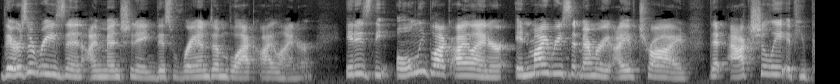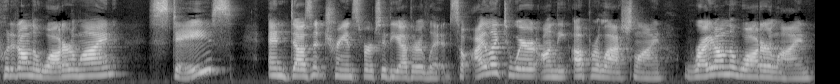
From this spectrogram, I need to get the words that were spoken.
There's a reason I'm mentioning this random black eyeliner. It is the only black eyeliner in my recent memory I have tried that actually, if you put it on the waterline, stays and doesn't transfer to the other lid. So I like to wear it on the upper lash line, right on the waterline.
